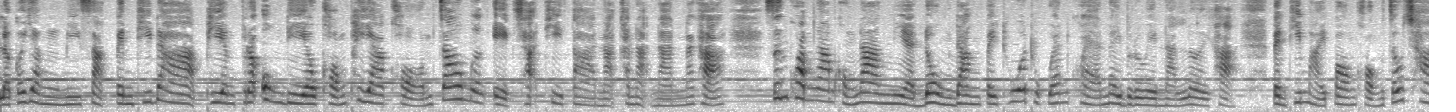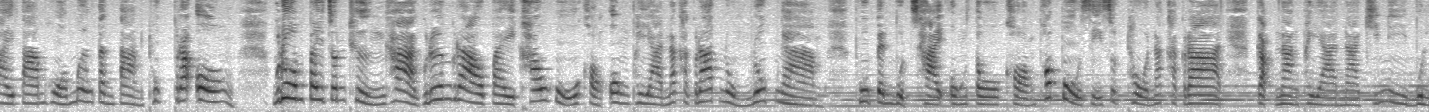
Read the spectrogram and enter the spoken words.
แล้วก็ยังมีศักดิ์เป็นธิดาเพียงพระองค์เดียวของพญาขอมเจ้าเมืองเอกชะทีตาณขณะนั้นนะคะ ซึ่งความงามของนางเนี่ยโด่งดังไปทั่วทุกแว่นแคว้นในบริเวณนั้นเลยค่ะ เป็นที่หมายปองของเจ้าชายตามหัวเมืองต่างๆ ทุกพระองค์ รวมไปจนถึงค่ะ เรื่องราวไปเข้าหูขององค์พญานคราชหนุ่มรูปงาม ผู้เป็นบุตรชายองค์โตของพ่อปู่ศรีสุดโทนคราช กับนางพญานาคินีบุญ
